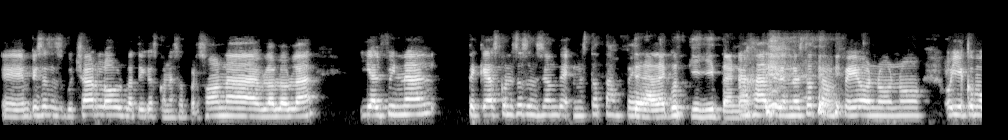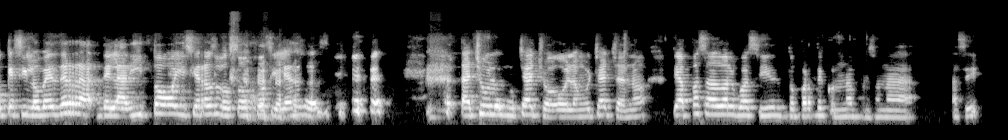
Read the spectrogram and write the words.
Eh, empiezas a escucharlo, platicas con esa persona, bla, bla, bla. Y al final te quedas con esa sensación de no está tan feo. Te da la cosquillita, ¿no? Ajá, no está tan feo, no, no. Oye, como que si lo ves de, de ladito y cierras los ojos y le haces así, está chulo el muchacho o la muchacha, ¿no? ¿Te ha pasado algo así de toparte con una persona así?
